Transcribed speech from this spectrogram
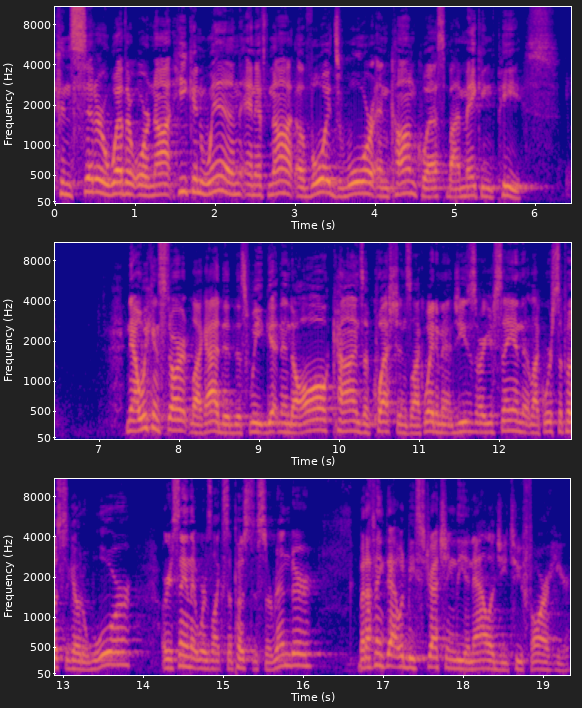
consider whether or not he can win, and if not, avoids war and conquest by making peace. Now, we can start, like I did this week, getting into all kinds of questions like, wait a minute, Jesus, are you saying that like we're supposed to go to war? Or you're saying that we're like supposed to surrender? But I think that would be stretching the analogy too far here.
